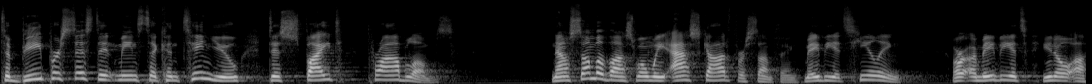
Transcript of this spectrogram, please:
To be persistent means to continue despite problems. Now, some of us, when we ask God for something, maybe it's healing, or, or maybe it's, you know, uh,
